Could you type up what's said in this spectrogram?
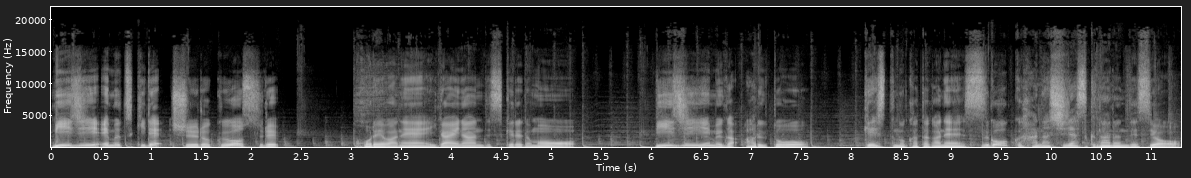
BGM 付きで収録をする。これはね、意外なんですけれども、BGM があると、ゲストの方がね、すごく話しやすくなるんですよ。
